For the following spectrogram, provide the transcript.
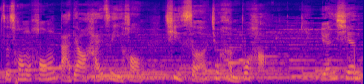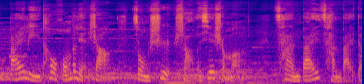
自从红打掉孩子以后，气色就很不好。原先白里透红的脸上，总是少了些什么，惨白惨白的。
